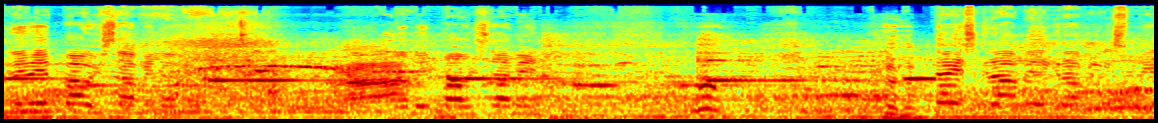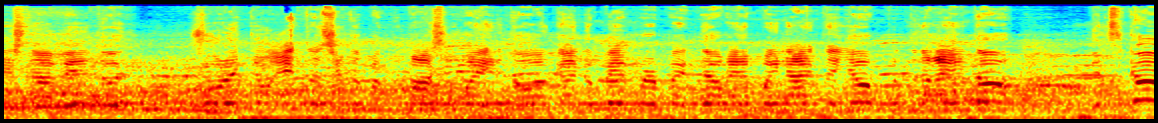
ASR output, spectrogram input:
Hindi may pawis namin? Hindi na may pawis namin. Guys, grabe, grabe experience namin doon. Sulit yung entrance dito pag pumasok kayo dito. Hanggang November 5 daw, kaya pa inaantay nyo. Punta na kayo dito. Let's go!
